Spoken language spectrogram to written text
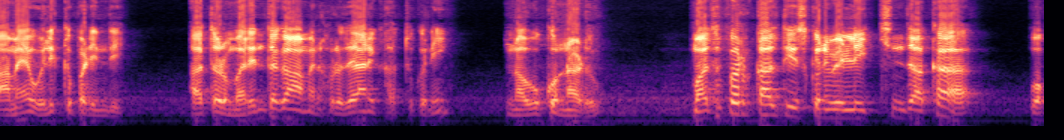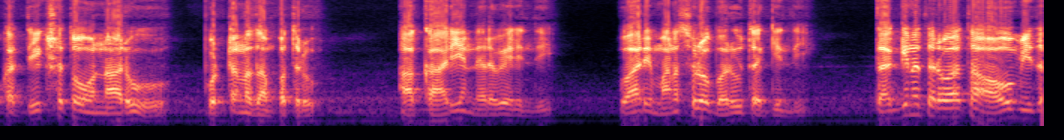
ఆమె ఉలిక్కిపడింది. అతడు మరింతగా ఆమెను హృదయానికి హత్తుకుని నవ్వుకున్నాడు. మధుపర్కాలు తీసుకుని వెళ్ళి ఇచ్చిందాక ఒక దీక్షతో ఉన్నారు పుట్టన దంపతులు. ఆ కార్యం నెరవేరింది. వారి మనసులో బరువు తగ్గింది. తగ్గిన తర్వాత ఆవు మీద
